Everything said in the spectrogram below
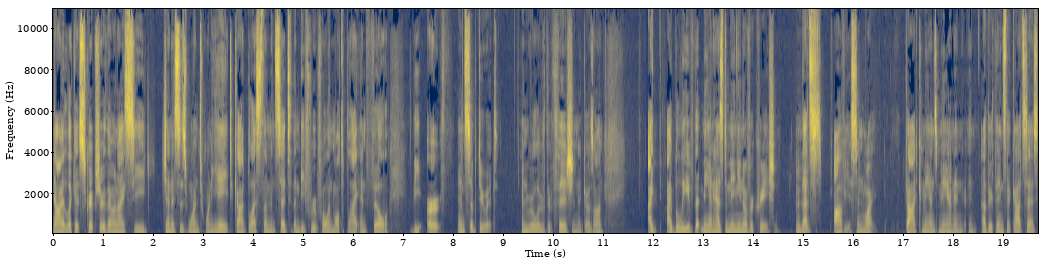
Now I look at scripture though and I see Genesis 1:28, God blessed them and said to them be fruitful and multiply and fill the earth and subdue it and rule over the fish and it goes on. I I believe that man has dominion over creation. Mm-hmm. That's obvious in what God commands man and, and other things that God says.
